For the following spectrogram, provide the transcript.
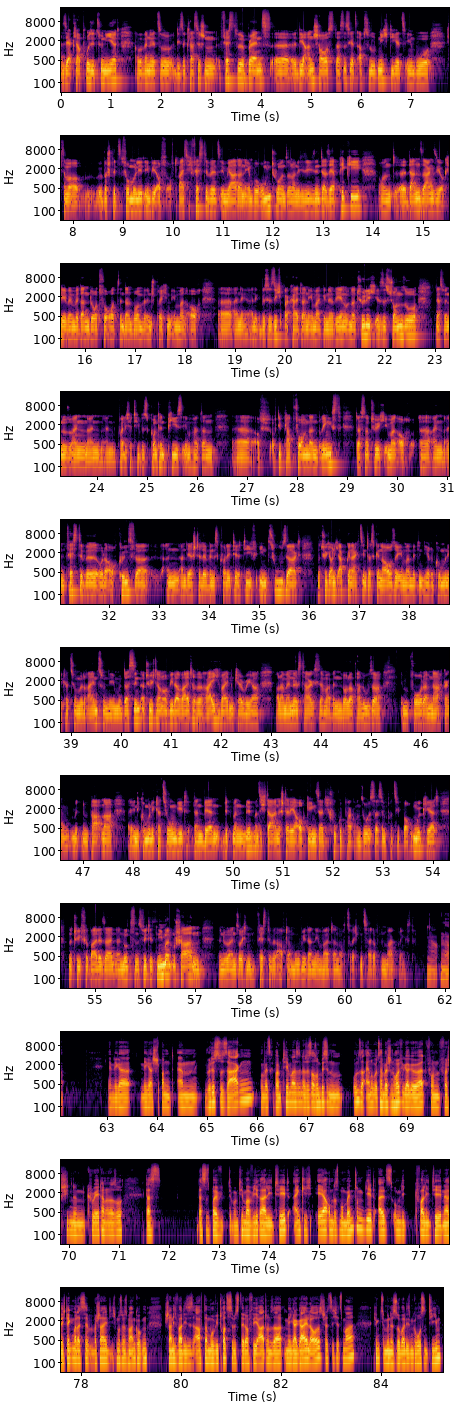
sehr klar positioniert. Aber wenn du jetzt so diese klassischen Festival-Brands äh, dir anschaust, das ist jetzt absolut nicht, die jetzt irgendwo, ich sag mal, überspitzt formuliert, irgendwie auf, auf 30 Festivals im Jahr dann irgendwo rumtouren, sondern die, die sind da sehr picky und äh, dann sagen sie, okay, wenn wir dann dort vor Ort sind, dann wollen wir entsprechend eben halt auch äh, eine, eine gewisse Sichtbarkeit dann eben halt generieren. Und natürlich ist es schon so, dass wenn du so ein, ein, ein qualitatives Content-Piece eben halt dann äh, auf, auf die Plattformen dann bringst, dass natürlich natürlich immer auch äh, ein, ein Festival oder auch Künstler an, an der Stelle, wenn es qualitativ ihnen zusagt, natürlich auch nicht abgeneigt sind, das genauso immer mit in ihre Kommunikation mit reinzunehmen. Und das sind natürlich dann auch wieder weitere Reichweiten-Carrier, weil am Ende des Tages, ich sag mal, wenn Lollapalooza im Vor- oder im Nachgang mit einem Partner äh, in die Kommunikation geht, dann werden, wird man, nimmt man sich da an der Stelle ja auch gegenseitig Huckepack. Und so ist das im Prinzip auch umgekehrt natürlich für beide Seiten ein Nutzen. Es wird jetzt niemandem schaden, wenn du einen solchen Festival-After-Movie dann eben halt dann auch zur rechten Zeit auf den Markt bringst. Ja. ja. Ja, mega, mega spannend. Ähm, würdest du sagen, wo wir jetzt gerade beim Thema sind, also das ist auch so ein bisschen unser Eindruck, das haben wir schon häufiger gehört von verschiedenen Creatoren oder so, dass, dass es bei, beim Thema Viralität eigentlich eher um das Momentum geht als um die Qualität. Ne? Also ich denke mal, das ist ja wahrscheinlich, ich muss mir das mal angucken, wahrscheinlich war dieses Aftermovie trotzdem State of the Art und sah mega geil aus, schätze ich jetzt mal. Klingt zumindest so bei diesem großen Team.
